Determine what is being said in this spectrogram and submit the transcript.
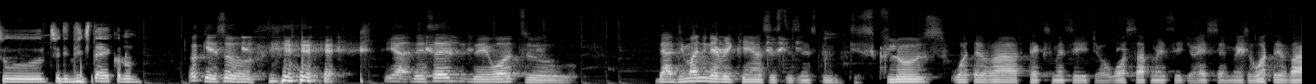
to to the digital economy? Okay, so yeah, they said they want to. They are demanding every Kenyan citizens to disclose whatever text message or WhatsApp message or SMS or whatever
